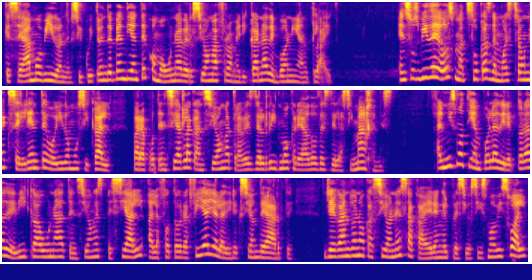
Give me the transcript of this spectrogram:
que se ha movido en el circuito independiente como una versión afroamericana de Bonnie and Clyde. En sus videos, Matsukas demuestra un excelente oído musical para potenciar la canción a través del ritmo creado desde las imágenes. Al mismo tiempo, la directora dedica una atención especial a la fotografía y a la dirección de arte, llegando en ocasiones a caer en el preciosismo visual,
